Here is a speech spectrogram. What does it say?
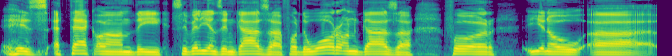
his attack on the civilians in Gaza, for the war on Gaza, for, you know, uh,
